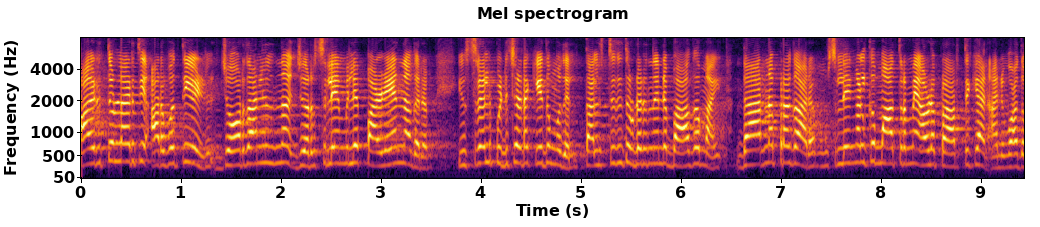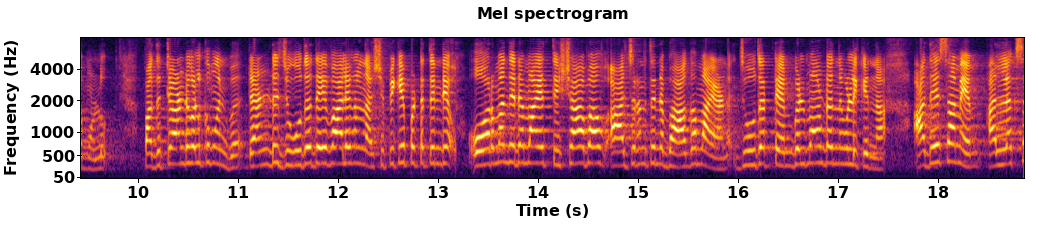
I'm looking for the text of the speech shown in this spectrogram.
ആയിരത്തി തൊള്ളായിരത്തി അറുപത്തിയേഴിൽ ജോർദാനിൽ നിന്ന് ജെറുസലേമിലെ പഴയ നഗരം ഇസ്രായേൽ പിടിച്ചടക്കിയത് മുതൽ തൽസ്ഥിതി തുടരുന്നതിന്റെ ഭാഗമായി ധാരണപ്രകാരം മുസ്ലിങ്ങൾക്ക് മാത്രമേ അവിടെ പ്രാർത്ഥിക്കാൻ അനുവാദമുള്ളൂ. പതിറ്റാണ്ടുകൾക്ക് മുൻപ് രണ്ട് ജൂത ദേവാലയങ്ങൾ നശിപ്പിക്കപ്പെട്ടതിന്റെ ഓർമ്മ ദിനമായ തിഷാബാവ് ആചരണത്തിന്റെ ഭാഗമായാണ് ജൂത ടെമ്പിൾ മൗണ്ട് എന്ന് വിളിക്കുന്ന. അതേസമയം അലക്സ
